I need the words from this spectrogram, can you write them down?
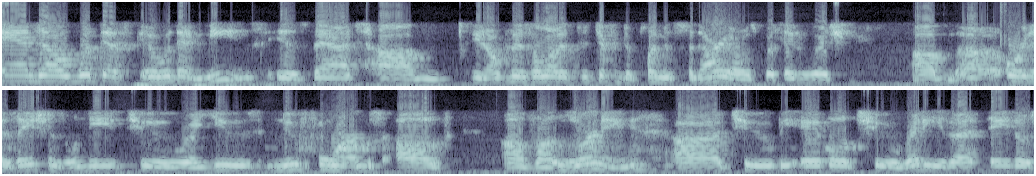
and uh, what that what that means is that um, you know there's a lot of different deployment scenarios within which um, uh, organizations will need to uh, use new forms of of uh, learning uh, to be able to ready those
